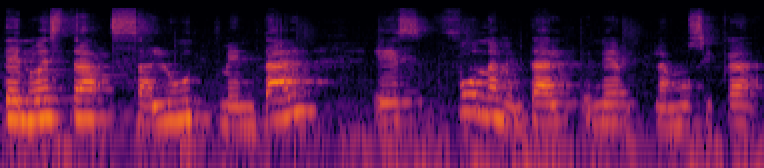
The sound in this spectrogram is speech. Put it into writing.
de nuestra salud mental es fundamental tener la música,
